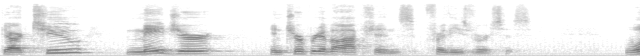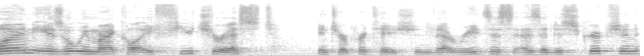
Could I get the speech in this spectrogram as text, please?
there are two major interpretive options for these verses. One is what we might call a futurist interpretation that reads this as a description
